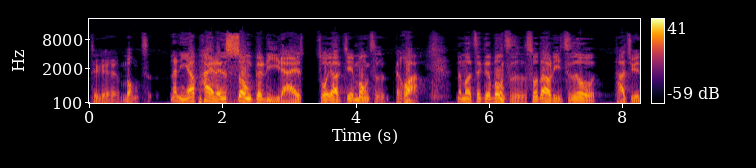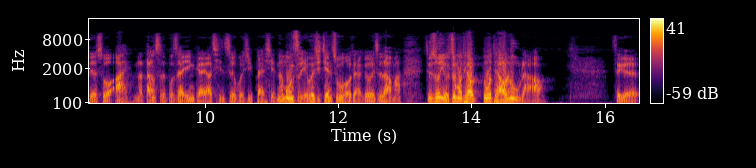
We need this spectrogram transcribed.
这个孟子，那你要派人送个礼来说要见孟子的话，那么这个孟子收到礼之后，他觉得说，哎，那当时不在，应该要亲自回去拜谢。那孟子也会去见诸侯的，各位知道吗？就是说有这么条多条路了啊。这个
